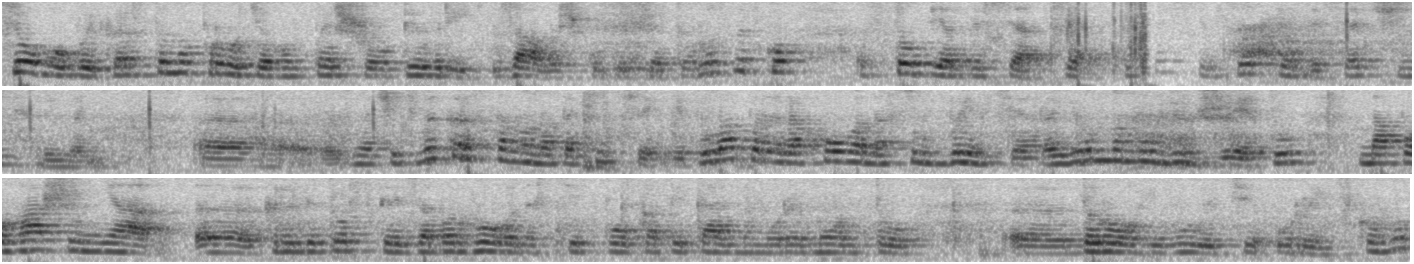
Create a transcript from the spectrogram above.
Всього використано протягом першого півріччя залишку бюджету розвитку 155 тисяч 756 гривень. Е, Значить, використано на такі цілі. Була перерахована субвенція районному бюджету на погашення е, кредиторської заборгованості по капітальному ремонту е, дороги вулиці Урицького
